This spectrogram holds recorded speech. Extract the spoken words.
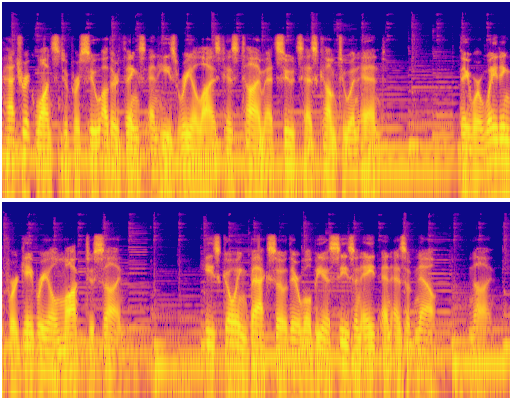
Patrick wants to pursue other things and he's realized his time at Suits has come to an end. They were waiting for Gabriel Macht to sign. He's going back so there will be a season 8 and as of now, 9.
